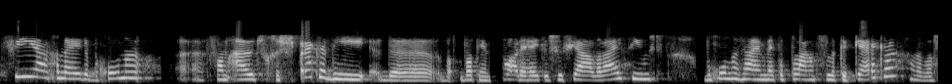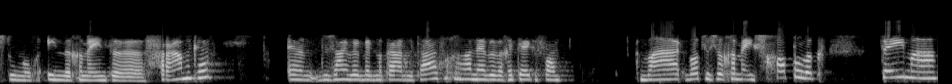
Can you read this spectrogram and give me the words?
vier jaar geleden begonnen eh, vanuit gesprekken die de, wat in Paarden heet de sociale wijkteams begonnen zijn met de plaatselijke kerken. Dat was toen nog in de gemeente Franeker. En toen zijn we met elkaar de tafel gegaan en hebben we gekeken van waar, wat is een gemeenschappelijk thema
